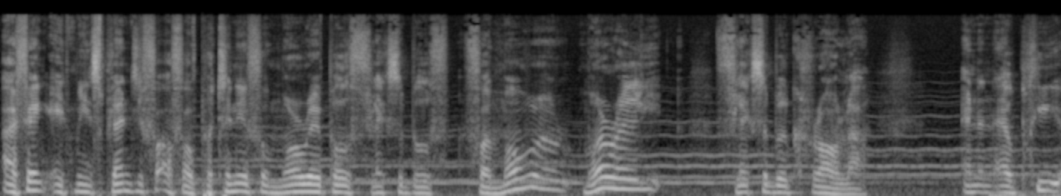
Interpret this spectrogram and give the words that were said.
I think it means plenty of opportunity for morable, flexible, for moral, morally flexible crawler and an LP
